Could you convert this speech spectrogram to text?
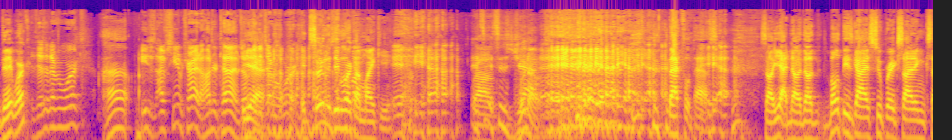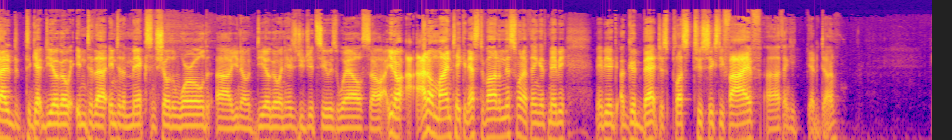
Did it work? Has it ever worked? Uh, He's. I've seen him try it a hundred times. I don't yeah, think it's ever worked. it certainly didn't work on Mikey. Yeah, yeah, It's, Wow. it's his Who jab. knows? yeah, yeah, Backflip pass. yeah. So yeah, no, the, both these guys super exciting, excited to, to get Diogo into the into the mix and show the world, uh, you know, Diogo and his jiu-jitsu as well. So you know, I, I don't mind taking Esteban in this one. I think it's maybe maybe a, a good bet, just plus two sixty five. Uh, I think he get it done.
